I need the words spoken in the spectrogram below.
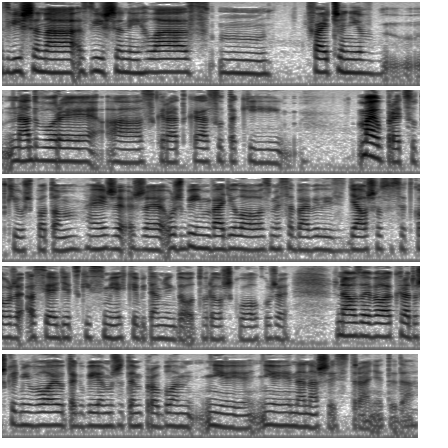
zvýšená, zvýšený hlas, mm, fajčenie v, na dvore a skrátka sú takí majú predsudky už potom, hej, že, že už by im vadilo, sme sa bavili s ďalšou susedkou, že asi aj detský smiech, keby tam niekto otvoril škôlku, že, že naozaj veľakrát už keď mi volajú, tak viem, že ten problém nie je, nie je na našej strane teda.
